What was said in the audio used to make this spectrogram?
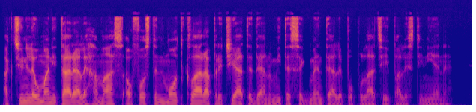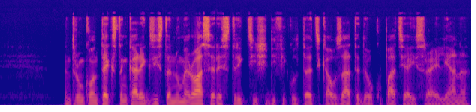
Acțiunile umanitare ale Hamas au fost în mod clar apreciate de anumite segmente ale populației palestiniene. Într-un context în care există numeroase restricții și dificultăți cauzate de ocupația israeliană,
